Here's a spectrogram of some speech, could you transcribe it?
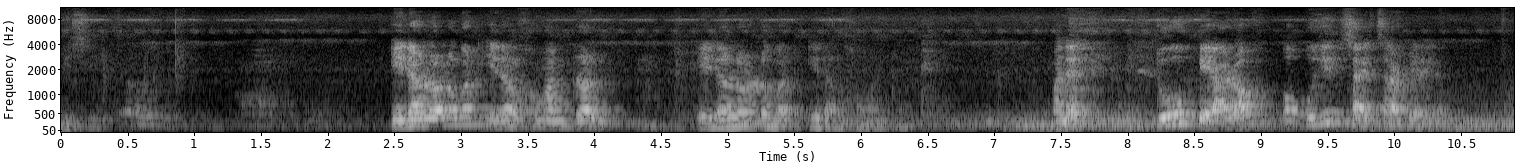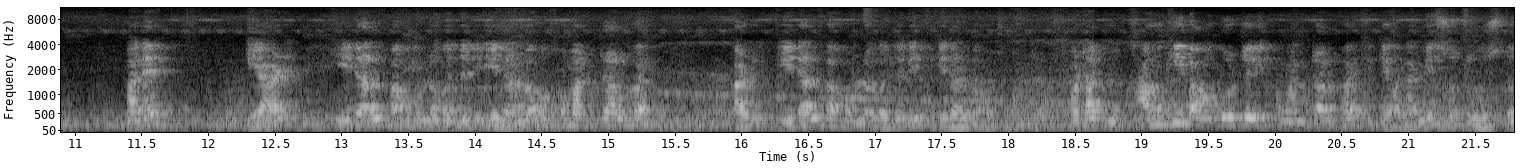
B C এইডালৰ লগত এইডাল সমান্তৰাল এইডালৰ লগত এইডাল সমান্তৰাল। মানে two pair of opposite sides are parallel মানে ইয়াৰ এইডাল বাহুৰ লগত যদি এইডাল বাহু সমান্তৰাল হয় আৰু এইডাল বাহুৰ লগত যদি এইডাল বাহু সমান্তৰাল। অৰ্থাৎ মুখামুখি বাহুবোৰ যদি সমান্তৰাল হয় তেতিয়াহ'লে আমি চতুৰ্ভুজটো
